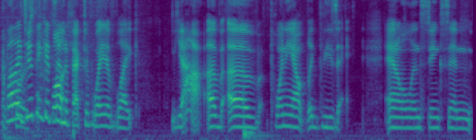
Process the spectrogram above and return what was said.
but I do think it's Well- an effective way of like, yeah, of of pointing out like these animal instincts in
